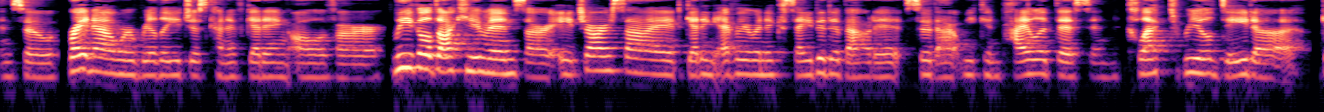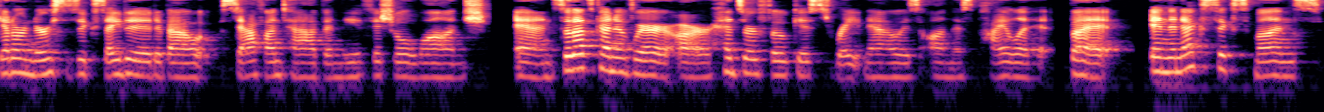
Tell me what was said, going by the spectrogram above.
And so right now we're really just kind of getting all of our legal documents, our HR side, getting everyone excited about it so that we can pilot this and collect real data, get our nurses excited about staff on tap and the official launch. And so that's kind of where our heads are focused right now is on this pilot. But in the next six months,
